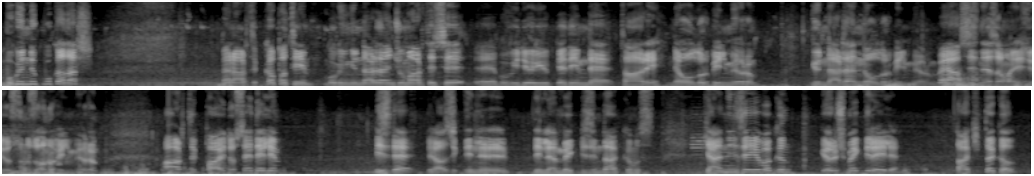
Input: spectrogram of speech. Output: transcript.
Bugünlük bu kadar. Ben artık kapatayım. Bugün günlerden cumartesi. Ee, bu videoyu yüklediğimde tarih ne olur bilmiyorum. Günlerden ne olur bilmiyorum. Veya siz ne zaman izliyorsunuz onu bilmiyorum. Artık paydos edelim. Biz de birazcık dinlenelim. Dinlenmek bizim de hakkımız. Kendinize iyi bakın. Görüşmek dileğiyle. Takipte kalın.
